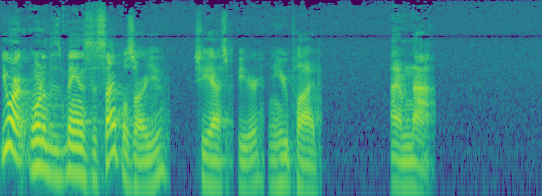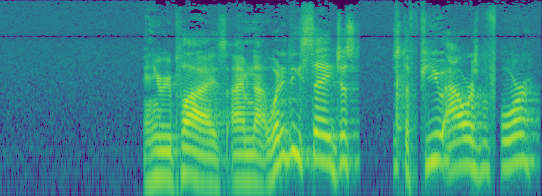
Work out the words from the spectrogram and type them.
You aren't one of this man's disciples, are you? She asked Peter, and he replied, I am not. And he replies, I am not. What did he say just, just a few hours before?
